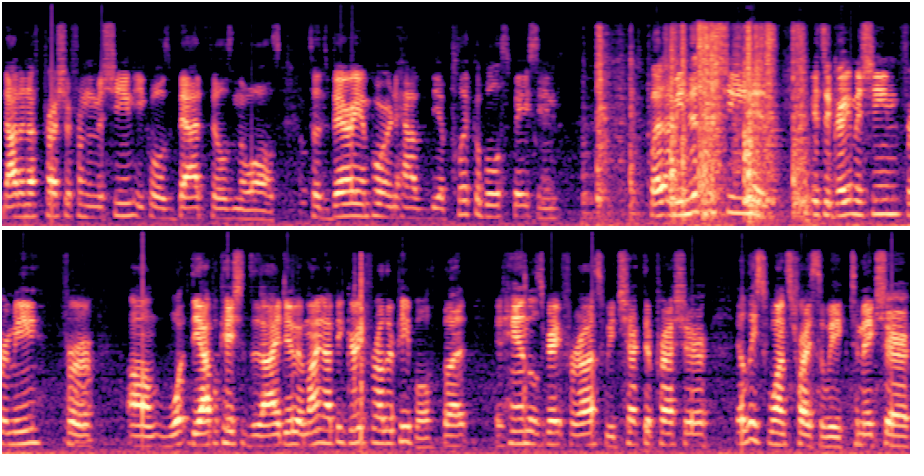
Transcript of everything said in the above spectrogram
not enough pressure from the machine equals bad fills in the walls. So it's very important to have the applicable spacing. But I mean, this machine is it's a great machine for me for um, what the applications that I do. It might not be great for other people, but it handles great for us. We check the pressure at least once, twice a week to make sure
